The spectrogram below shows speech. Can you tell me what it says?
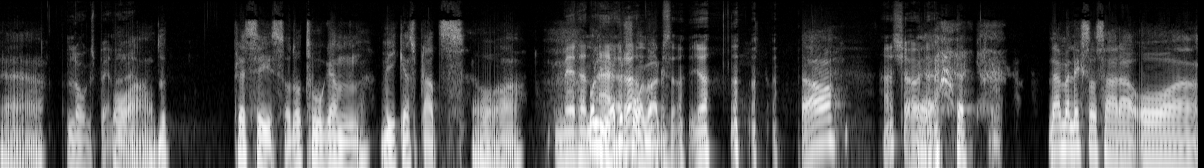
Eh, och då, precis, och då tog han Vikens plats. Och, Med den Och äran forward. också. Ja, Ja, han körde. Eh, nej, men liksom så här, och,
